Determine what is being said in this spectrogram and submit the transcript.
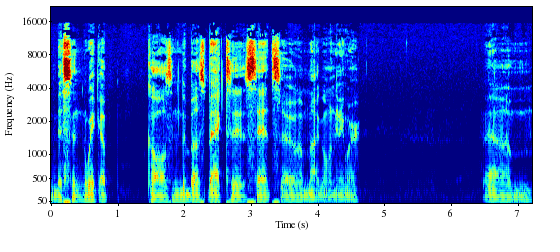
missing wake up calls and the bus back to set, so I'm not going anywhere. Um,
